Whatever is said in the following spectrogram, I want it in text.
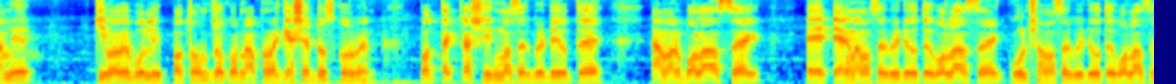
আমি কীভাবে বলি, প্রথম যখন আপনারা গ্যাসের ডোজ করবেন, প্রত্যেকটা শিং মাছের ভিডিওতে আমার বলা আছে, এই ট্যাংরা মাছের ভিডিওতে বলা আছে, গুলশা মাছের ভিডিওতে বলা আছে,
